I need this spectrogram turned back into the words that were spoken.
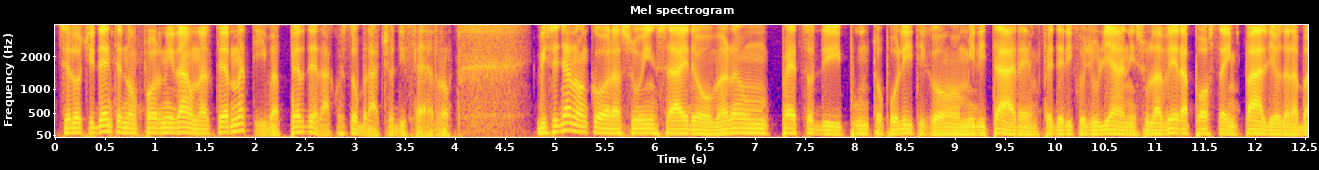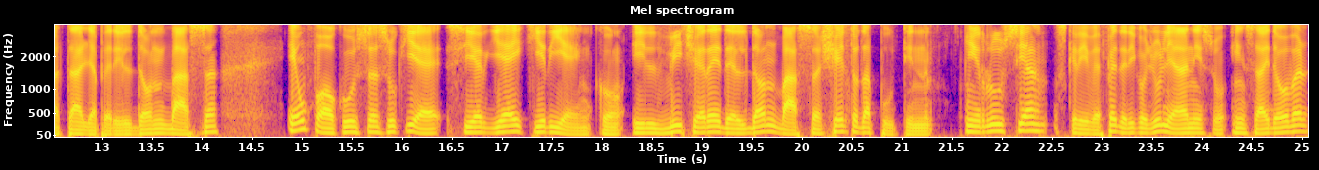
Se l'Occidente non fornirà un'alternativa, perderà questo braccio di ferro. Vi segnalo ancora su Inside Over un pezzo di punto politico militare Federico Giuliani sulla vera posta in palio della battaglia per il Donbass e un focus su chi è Sergei Kirienko, il viceré del Donbass scelto da Putin. In Russia, scrive Federico Giuliani su Inside Over,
